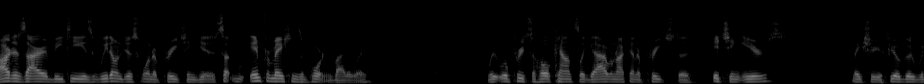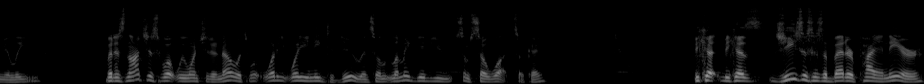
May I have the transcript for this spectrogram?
Our desire at BT is we don't just want to preach and get information is important, by the way. We, will preach the whole counsel of God. We're not going to preach to itching ears. Make sure you feel good when you leave. But it's not just what we want you to know, it's what, what, do, you, what do you need to do? And so let me give you some so what's, okay? Because, because Jesus is a better pioneer,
